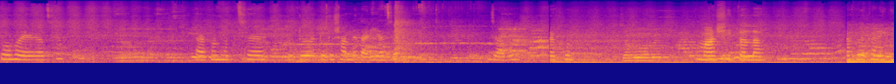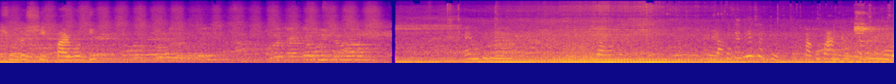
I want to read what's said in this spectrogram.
তো হয়ে গেছে। এখন হচ্ছে টোটো টোটো সামনে দাঁড়িয়ে আছে। যাব। দেখো, মা শীতলা। দেখো এখানে কি সুন্দর শিব পার্বতী। আছে একটু। কাকু পান খাচ্ছে বলে নিল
